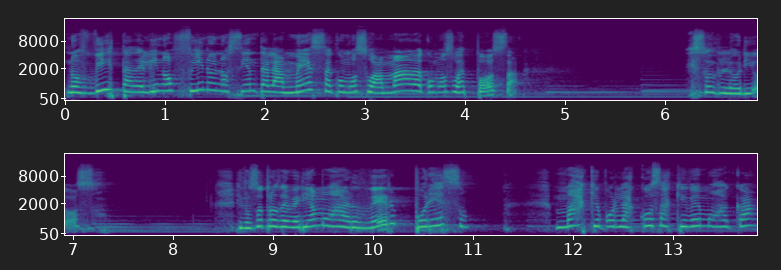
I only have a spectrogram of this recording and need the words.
nos vista de lino fino y nos sienta a la mesa como su amada, como su esposa. Eso es glorioso. Y nosotros deberíamos arder por eso, más que por las cosas que vemos acá.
